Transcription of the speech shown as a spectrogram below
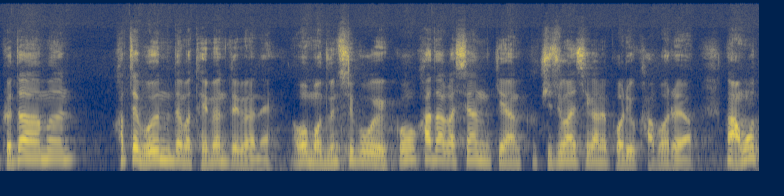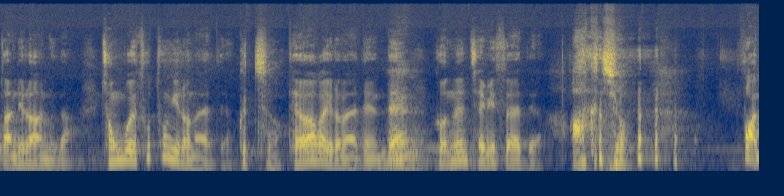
그 다음은 갑자기 모였는데 막 대면 대면에 어뭐 눈치 보고 있고 하다가 시간 그냥 그 귀중한 시간을 버리고 가버려요. 그럼 아무것도 안 일어납니다. 정보의 소통이 일어나야 돼요. 그쵸. 대화가 일어나야 되는데 네. 그거는 재밌어야 돼요. 아, 그쵸. 펀,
